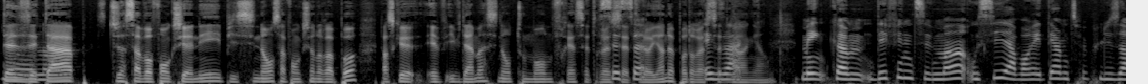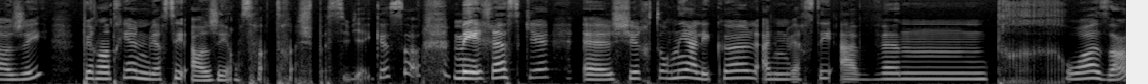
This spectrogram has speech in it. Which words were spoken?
telles étapes, ça va fonctionner, puis sinon ça fonctionnera pas. Parce que évidemment, sinon tout le monde ferait cette recette-là. Il y en a pas de recette gagnante. Mais comme définitivement aussi avoir été un petit peu plus âgé, rentrer à l'université âgé, on s'entend, je suis pas si vieille que ça. Mais reste que euh, je suis retournée à l'école, à l'université à 23 ans.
